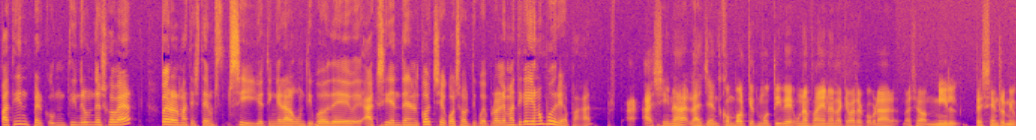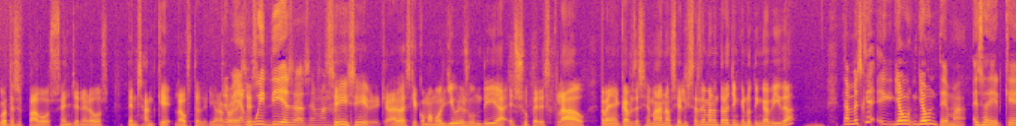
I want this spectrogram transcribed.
patint per tindre un descobert, però al mateix temps, si jo tinguera algun tipus d'accident en el cotxe, qualsevol tipus de problemàtica, jo no podria pagar. A- Així, na, la gent com vol que et motive una feina en la que vas a cobrar això, 1.300 o 1.400 pavos sent generós, pensant que l'hostaleria cosa Treballant és... 8 dies a la setmana. Sí, sí, claro, és que com a molt lliures un dia, és super esclau, treballant caps de setmana, o sigui, li estàs demanant a la gent que no tinga vida També és que hi ha, un, hi ha un tema, és a dir, que,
